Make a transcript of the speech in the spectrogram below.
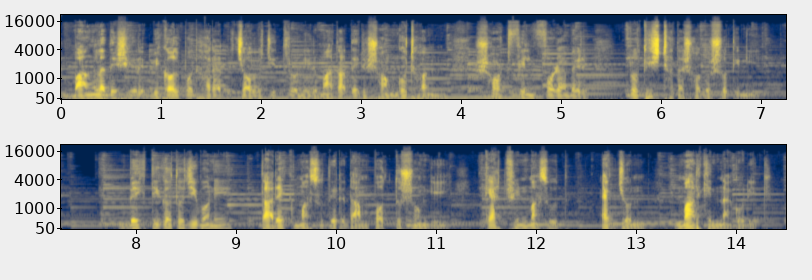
বাংলাদেশের বিকল্পধারার চলচ্চিত্র নির্মাতাদের সংগঠন শর্ট ফিল্ম ফোরামের প্রতিষ্ঠাতা সদস্য তিনি। ব্যক্তিগত জীবনে তারেক মাসুদের দাম্পত্য সঙ্গী ক্যাথরিন মাসুদ একজন মার্কিন নাগরিক।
